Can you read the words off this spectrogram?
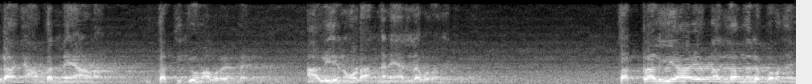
എടാ ഞാൻ തന്നെയാണ്. തട്ടിക്കോന്നാ പറയണ്ടേ? അളിയനോട് അങ്ങനെയല്ല പറഞ്ഞു തട്ടളിയ എന്നല്ല അന്നേരം പറഞ്ഞു?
